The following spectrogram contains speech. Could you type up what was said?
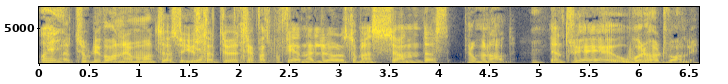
och hej. Jag tror det är vanligare om man, alltså just att du har träffats på fredag eller lördag, så har man en söndagspromenad. Mm. Den tror jag är oerhört vanlig.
